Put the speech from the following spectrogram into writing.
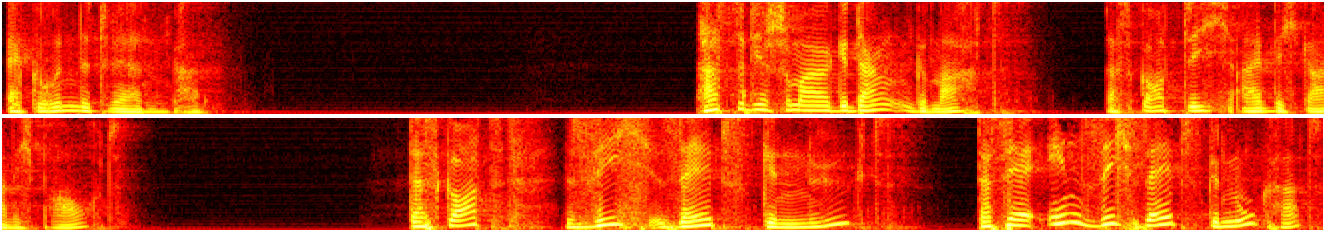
ergründet werden kann. Hast du dir schon mal Gedanken gemacht, dass Gott dich eigentlich gar nicht braucht? Dass Gott sich selbst genügt? Dass er in sich selbst genug hat?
